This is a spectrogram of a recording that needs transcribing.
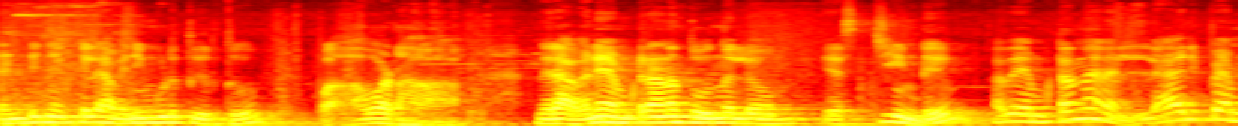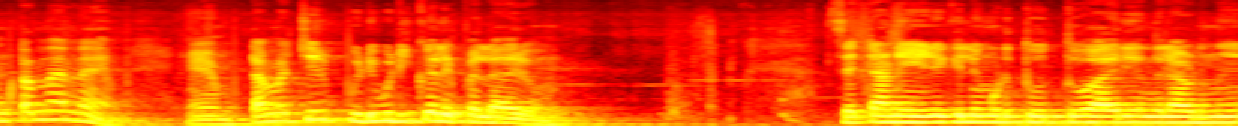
രണ്ട് ഞെക്കൽ അവനെയും കൂടി തീർത്തു. പാവടാ. എന്നാലും അവനെ എംട്ടനാണെന്ന് തോന്നുന്നല്ലോ. എസ് ജി ഉണ്ട്. അത് എംട്ടൻ തന്നെ. എല്ലാവരും ഇപ്പം എംട്ടൻ തന്നെ. എംട്ടൻ വെച്ചൊരു പിടി പിടിക്കുമല്ലോ ഇപ്പം എല്ലാവരും സെറ്റാണ് ഏഴ് കിലും കൂടി തൂത്തുവാരി എന്നാലും അവിടുന്ന്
